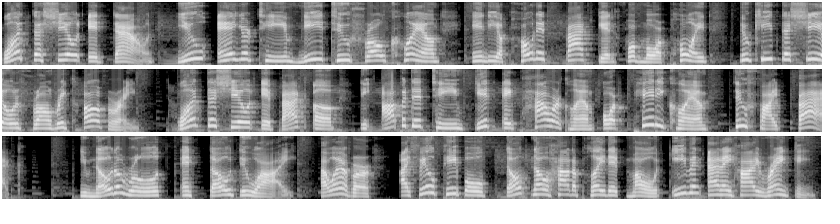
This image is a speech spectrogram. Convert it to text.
Once the shield is down, you and your team need to throw clam in the opponent's basket for more points to keep the shield from recovering. Once the shield is back up, the opposite team get a power clam or pity clam to fight back. You know the rules, and so do I. However, I feel people don't know how to play that mode even at a high ranking.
